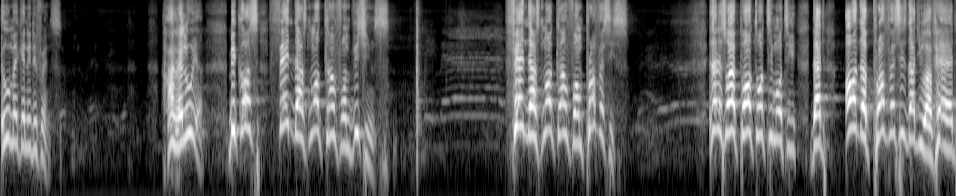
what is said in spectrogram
it will make any difference. Hallelujah. Because faith does not come from visions, faith does not come from prophecies. That is why Paul told Timothy that all the prophecies that you have heard,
